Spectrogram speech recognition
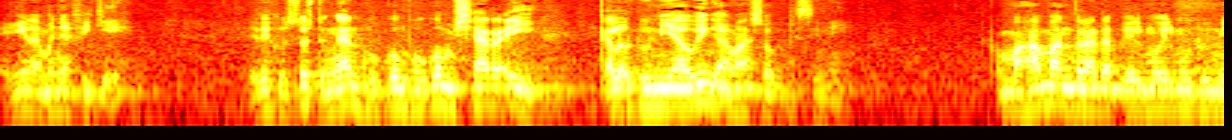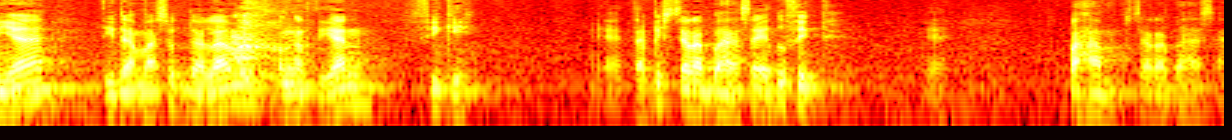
ini namanya fikih. Jadi khusus dengan hukum-hukum syar'i kalau duniawi nggak masuk di sini. Pemahaman terhadap ilmu-ilmu dunia tidak masuk dalam pengertian fikih. Ya, tapi secara bahasa itu fik. Ya, paham secara bahasa.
